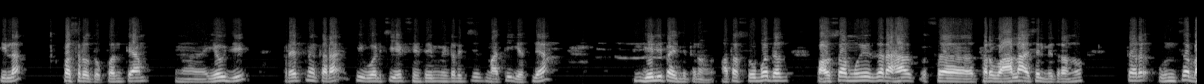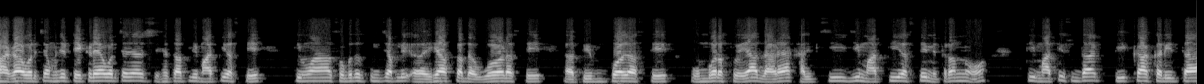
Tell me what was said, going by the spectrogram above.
तिला पसरवतो. पण त्या ऐवजी प्रयत्न करा की वरची एक सेंटीमीटरची माती घेतल्या गेली पाहिजे मित्रांनो. आता सोबतच पावसामुळे जर हा थर वाहला असेल मित्रांनो तर उंच भागावरच्या म्हणजे टेकड्यावरच्या ज्या शेतातली माती असते किंवा सोबतच तुमची आपली हे असतात वड असते पिंपळ असते उंबर असतो या झाडाखालची जी माती असते मित्रांनो ती माती सुद्धा पिकाकरिता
